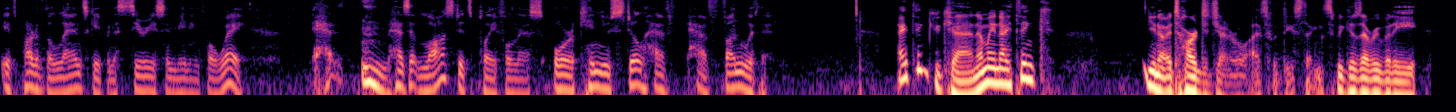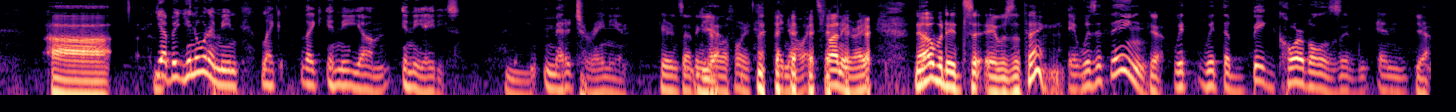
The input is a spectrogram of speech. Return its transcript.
it's part of the landscape in a serious and meaningful way. Has has it lost its playfulness, or can you still have have fun with it? I think you can. I mean, I think you know it's hard to generalize with these things because everybody. Uh, yeah, but you know what I mean. Like like in the um in the eighties mm. Mediterranean here in Southern yeah. California. I know it's funny, right? no, but it's it was a thing. It was a thing. Yeah. With with the big corbels and and yeah.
